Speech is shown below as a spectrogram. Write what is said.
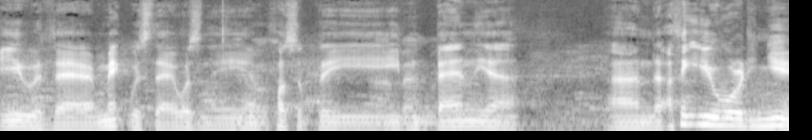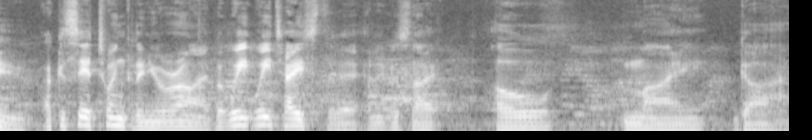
you were there, Mick was there, wasn't he? And possibly even was Ben, yeah. And uh, I think you already knew. I could see a twinkle in your eye, but we, we tasted it, and it was like, oh my god,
